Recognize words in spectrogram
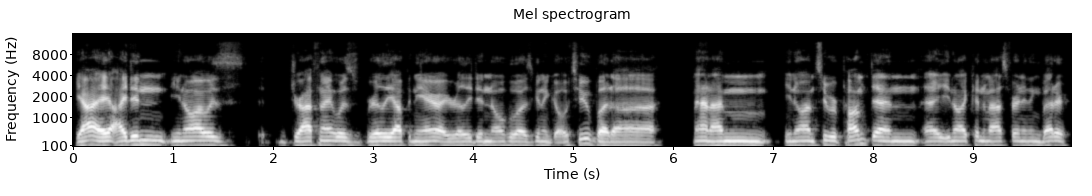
yeah, I, I didn't you know I was draft night was really up in the air. I really didn't know who I was gonna go to, but uh man, I'm you know I'm super pumped, and uh, you know I couldn't have asked for anything better.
